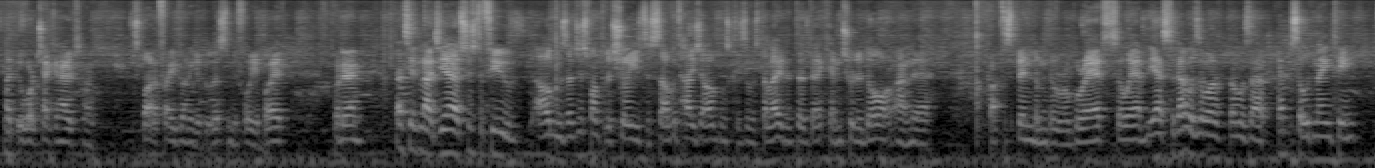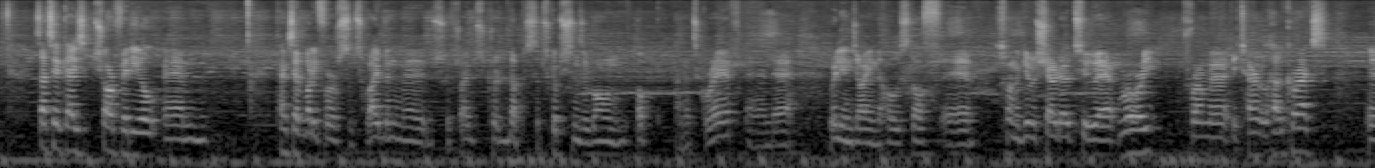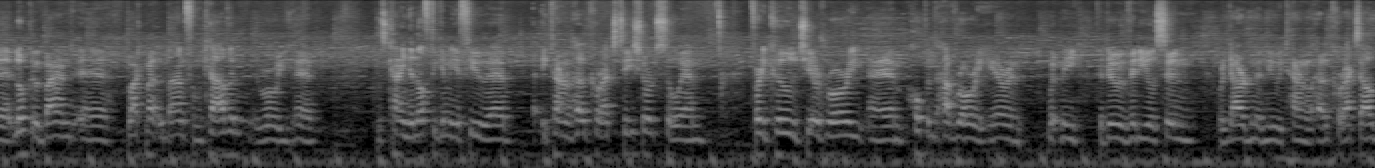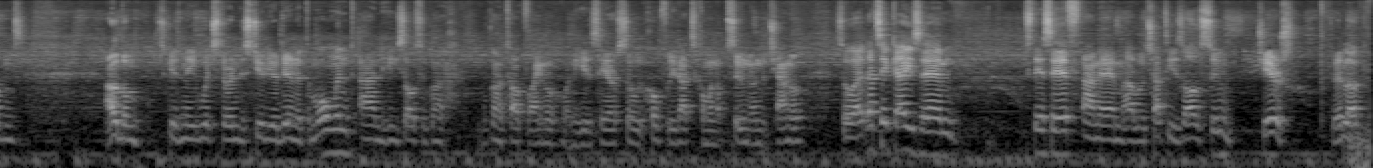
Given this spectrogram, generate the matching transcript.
Might be worth checking out on Spotify want to give it a listen before you buy it. But um, that's it, lads. Yeah, it's just a few albums. I just wanted to show you the Savatage albums because I was delighted that they came through the door and uh, got to spin them. They were great. So um, yeah, so that was uh, that was uh, episode 19. So that's it, guys. Short video. Um, thanks everybody for subscribing. Uh, subscribe, subscriptions are going up and it's great and uh, really enjoying the whole stuff. Uh, just want to give a shout out to uh, Rory from uh, Eternal Helcaraxe, uh, local band, uh, black metal band from Calvin. Rory uh, was kind enough to give me a few Eternal Helcaraxe t-shirts, so um, very cool. Cheers, Rory. Um, hoping to have Rory here and with me to do a video soon regarding the new Eternal Helcaraxe albums album, excuse me, which they're in the studio doing at the moment, and he's also gonna we're gonna talk vinyl when he is here. So hopefully that's coming up soon on the channel. So uh, that's it, guys. Um, stay safe, and um, I will chat to you all soon. Cheers. Good luck.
